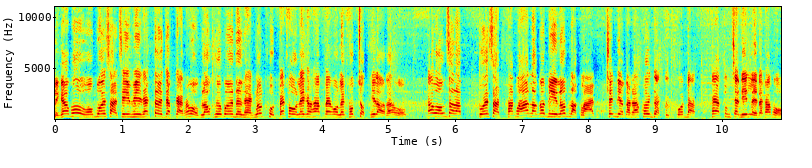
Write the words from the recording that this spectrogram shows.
ดีครับผมผมบริษัท CP Tractor จำกัดครับผม เราคือเบอร์หนึ่งแห่งรถขุดแบ็คโฮเล็กนะครับแบ็คโฮเล็กครบจบที่เรานะครับผมครับผมสำหรับบริษัททางร้านเราก็มีรถหลากหลาย เช่นเดียวกันนะเครื่องจักรกลคนหนักแทบทุกชนิดเลยนะครับผม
